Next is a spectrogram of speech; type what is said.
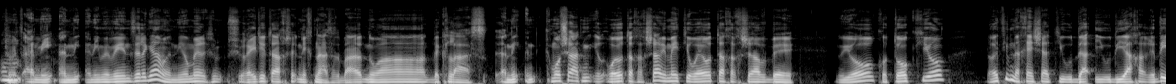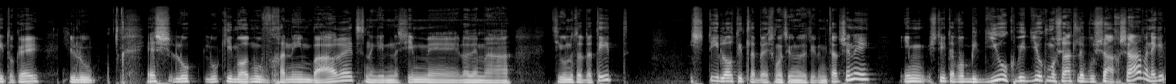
זאת אומרת, אני, אני, אני מבין את זה לגמרי, אני אומר, שראיתי אותך נכנסת, את באה נורא בקלאס, אני, כמו שאת רואה אותך עכשיו, אם הייתי רואה אותך עכשיו בניו יורק או טוקיו, לא הייתי מנחש שאת יהודה, יהודייה חרדית, אוקיי? כאילו, יש לוק, לוקים מאוד מובחנים בארץ, נגיד נשים, אה, לא יודע, מהציונות הדתית, אשתי לא תתלבש כמו ציונות הדתית. מצד שני, אם אשתי תבוא בדיוק, בדיוק כמו שאת לבושה עכשיו, אני אגיד,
